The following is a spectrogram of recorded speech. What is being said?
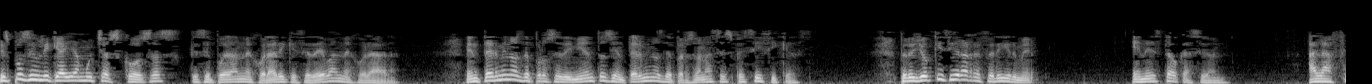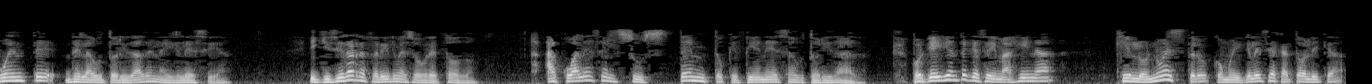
Es posible que haya muchas cosas que se puedan mejorar y que se deban mejorar, en términos de procedimientos y en términos de personas específicas. Pero yo quisiera referirme en esta ocasión a la fuente de la autoridad en la iglesia. Y quisiera referirme sobre todo a cuál es el sustento que tiene esa autoridad. Porque hay gente que se imagina que lo nuestro como iglesia católica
